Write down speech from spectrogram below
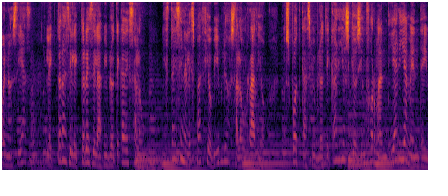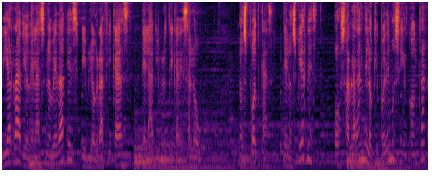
Buenos días, lectoras y lectores de la Biblioteca de Salou. Estáis en el espacio Biblio Salou Radio, los podcasts bibliotecarios que os informan diariamente y vía radio de las novedades bibliográficas de la Biblioteca de Salou. Los podcasts de los viernes os hablarán de lo que podemos encontrar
